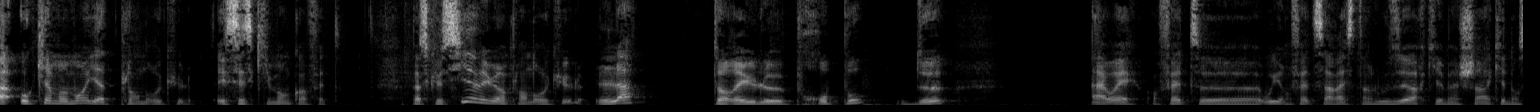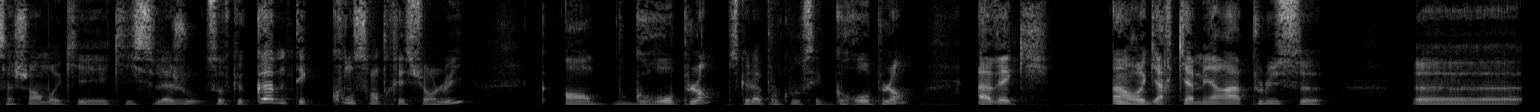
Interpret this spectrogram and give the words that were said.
À aucun moment il y a de plan de recul. Et c'est ce qui manque en fait. Parce que s'il y avait eu un plan de recul, là, t'aurais eu le propos de ah ouais, en fait, euh, oui, en fait, ça reste un loser qui est machin, qui est dans sa chambre, qui, est, qui se la joue. Sauf que comme t'es concentré sur lui, en gros plan, parce que là pour le coup c'est gros plan, avec un regard caméra plus, euh,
